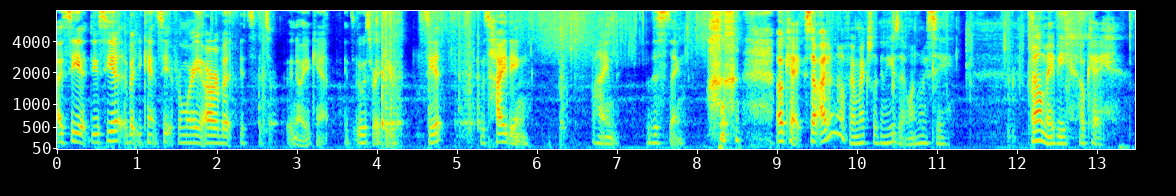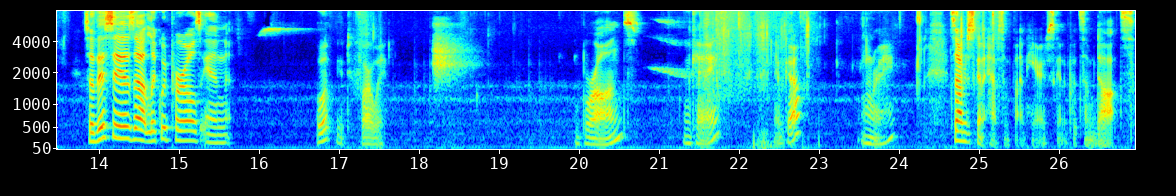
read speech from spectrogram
I see it. Do you see it? I bet you can't see it from where you are, but it's, it's no, you can't. It's, it was right here. See it? It was hiding behind this thing. okay, so I don't know if I'm actually going to use that one. Let me see. Well, maybe. Okay. So this is uh, liquid pearls in, oh, you're too far away. Bronze. Okay, there we go. All right. So I'm just going to have some fun here. I'm just going to put some dots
